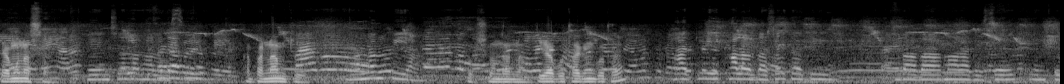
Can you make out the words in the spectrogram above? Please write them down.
কেমন আছেন? আপনার নাম কি? খুব সুন্দর নাম। পিয়া আপু থাকেন কোথায়? থাকি খালার বাসায় থাকি। বাবা মারা গেছে কিন্তু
